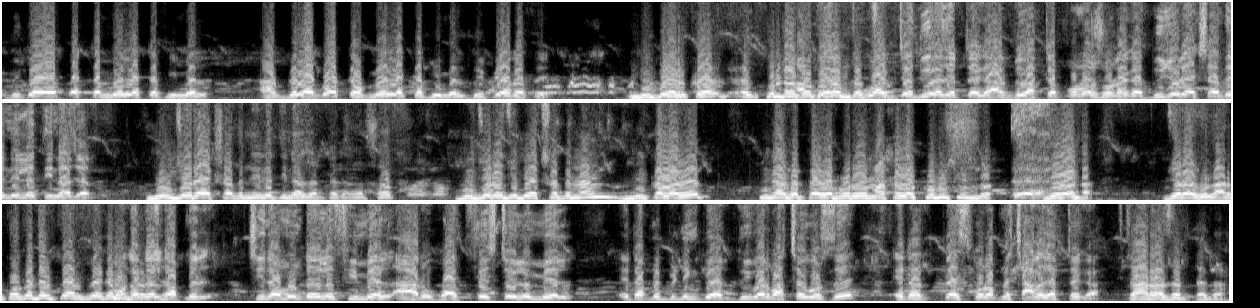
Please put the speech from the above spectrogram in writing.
দুইটা একটা মেল একটা ফিমেল আর বেলাগো একটা মেল একটা ফিমেল দুই পেয়ার আছে। দুই পেয়ার কোনটা কত দাম চাচ্ছেন? হোয়াইটটা দুই হাজার টাকা আর ব্ল্যাকটা পনেরোশো টাকা। দুই জোড়া একসাথে নিলে তিন হাজার। দুই জোড়া একসাথে নিলে তিন হাজার টাকা দর্শক। দুই জোড়া যদি একসাথে নেন দুই কালারের তিন হাজার টাকা পড়বে। মাসাল্লাহ খুবই সুন্দর জোড়াটা জোড়াগুলো। আর ককাটেল পেয়ার কেমন কোকাটেলটা? আপনার চিনামনটা হলো ফিমেল আর হোয়াইট ফেসটা হলো মেল এটা আপনার ব্রিডিং পেয়ার দুইবার বাচ্চা করছে। এটা প্রাইস পড়বে আপনার চার হাজার টাকা। চার হাজার টাকা।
